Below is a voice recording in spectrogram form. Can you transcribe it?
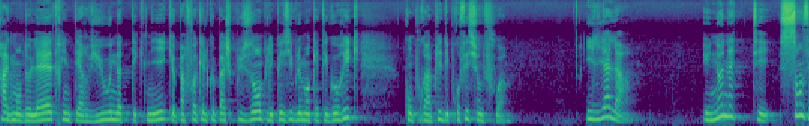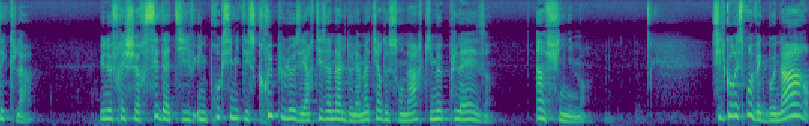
Fragments de lettres, interviews, notes techniques, parfois quelques pages plus amples et paisiblement catégoriques, qu'on pourrait appeler des professions de foi. Il y a là une honnêteté sans éclat, une fraîcheur sédative, une proximité scrupuleuse et artisanale de la matière de son art qui me plaisent infiniment. S'il correspond avec Bonnard,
